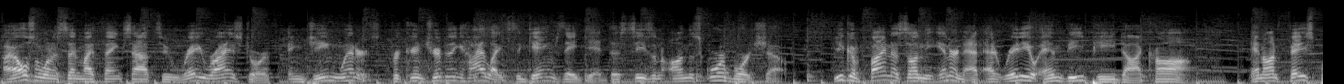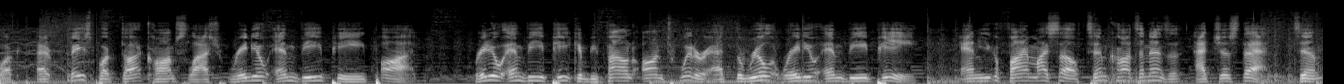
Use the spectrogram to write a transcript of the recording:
I also want to send my thanks out to Ray Reinsdorf and Gene Winters for contributing highlights to games they did this season on the Scoreboard Show. You can find us on the internet at radiomvp.com and on Facebook at facebook.com slash radiomvppod. Radio MVP can be found on Twitter at The Real Radio MVP, and you can find myself, Tim Continenza, at just that, Tim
